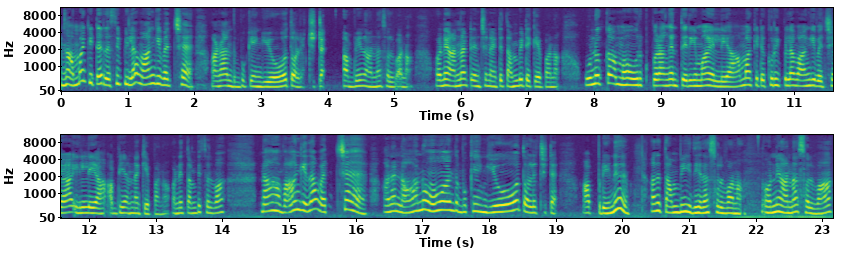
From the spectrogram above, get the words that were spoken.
நான் அம்மா கிட்ட ரெசிபிலாம் வாங்கி வச்சேன். ஆனால் அந்த புக் எங்கேயோ தொலைச்சிட்டேன். அப்படின்னு அண்ணா சொல்வானா. உடனே அண்ணா டென்ஷன் ஆகிட்டு தம்பிகிட்ட கேட்பானா உனக்கு அம்மா ஊருக்கு போகிறாங்கன்னு தெரியுமா இல்லையா? அம்மா கிட்ட குறிப்பெல்லாம் வாங்கி வச்சியா இல்லையா? அப்படின்னு அண்ணா கேட்பானா உடனே தம்பி சொல்வான் நான் வாங்கி தான் வச்சேன். ஆனால் நானும் அந்த புக்கை எங்கேயோ தொலைச்சிட்டேன். அப்படின்னு அந்த தம்பி இதே தான் சொல்வானா உடனே அண்ணா சொல்வான்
